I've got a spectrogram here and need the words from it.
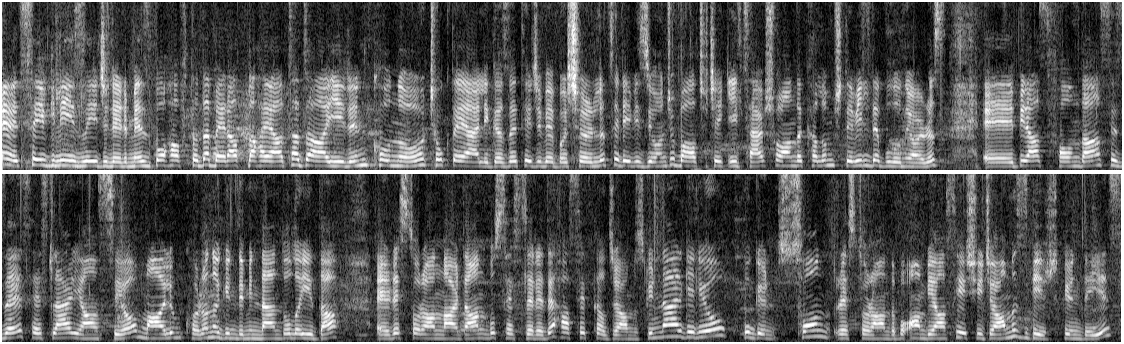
Evet sevgili izleyicilerimiz bu haftada Berat'la Hayata Dair'in konuğu çok değerli gazeteci ve başarılı televizyoncu Balçiçek İlter. Şu anda Kalamışdevi'de bulunuyoruz. Ee, biraz fondan size sesler yansıyor. Malum korona gündeminden dolayı da e, restoranlardan bu seslere de hasret kalacağımız günler geliyor. Bugün son restoranda bu ambiyansı yaşayacağımız bir gündeyiz.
